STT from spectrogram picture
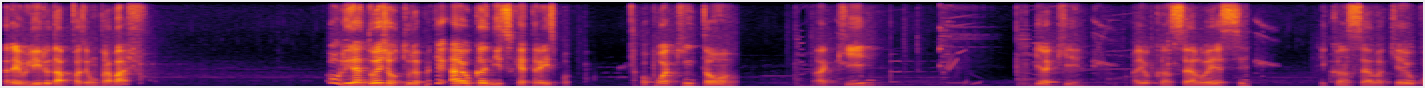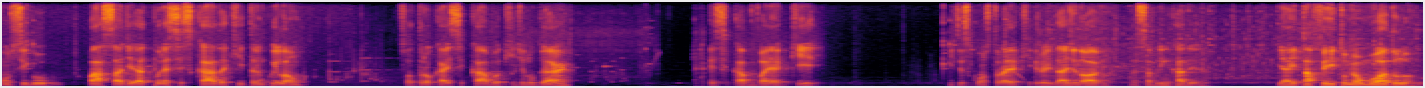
Pera aí, o lírio dá pra fazer um pra baixo? Oh, o lírio é 2 de altura. Por. Ah, é o caniço que é 3, pô. Vou pôr aqui então, ó. Aqui. E aqui. Aí eu cancelo esse. E cancelo aqui. Aí eu consigo passar direto por essa escada aqui, tranquilão. Só trocar esse cabo aqui de lugar. Esse cabo vai aqui. E desconstrói aqui. Prioridade 9 nessa brincadeira. E aí tá feito o meu módulo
